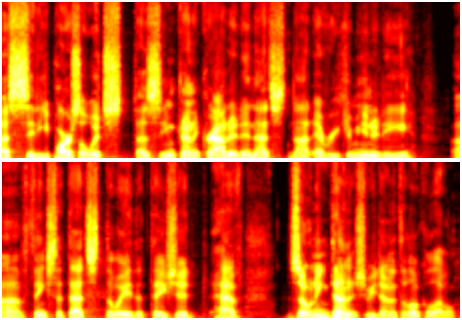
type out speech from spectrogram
a city parcel, which does seem kind of crowded, and that's not every community uh, thinks that that's the way that they should have zoning done. It should be done at the local level.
